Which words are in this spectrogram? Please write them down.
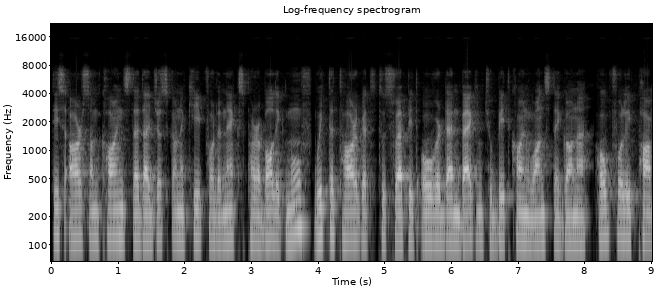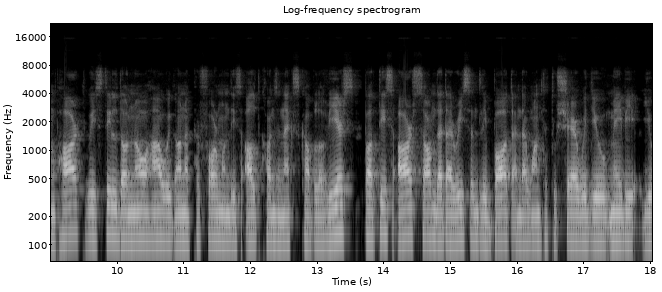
These are some coins that I just gonna keep for the next parabolic move with the target to swap it over then back into Bitcoin once they gonna hopefully pump hard. We still don't know how we're gonna perform on these altcoins in the next couple of years, but these are some that I recently bought and I wanted to share with you. Maybe you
